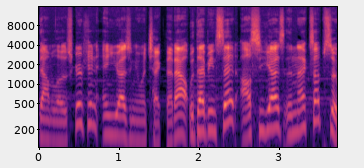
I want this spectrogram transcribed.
down below in the description, and you guys going to check that out. With that being said, I'll see you guys in the next episode.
